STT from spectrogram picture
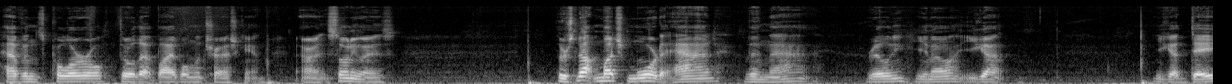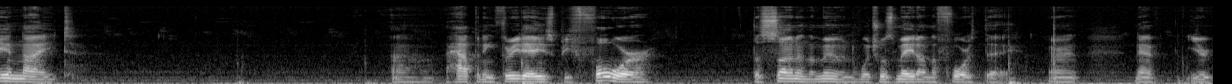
heavens plural, throw that Bible in the trash can. Alright, so anyways, there's not much more to add than that really you know? You got you got day and night uh, happening three days before the sun and the moon which was made on the fourth day all right now you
